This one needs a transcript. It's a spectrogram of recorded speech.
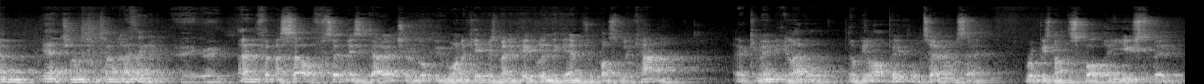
um, yeah, challenging times. I think. I agree. And for myself, certainly as a director of rugby, we want to keep as many people in the game as we possibly can. At community level, there'll be a lot of people turn around and say, rugby's not the sport that it used to be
